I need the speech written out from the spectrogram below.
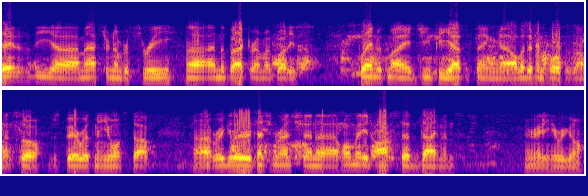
Hey, this is the uh, master number three. Uh, in the background, my buddy's playing with my GPS thing, uh, all the different forces on it, so just bear with me, he won't stop. Uh, regular tension wrench and a homemade offset diamond. Alright, here we go.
